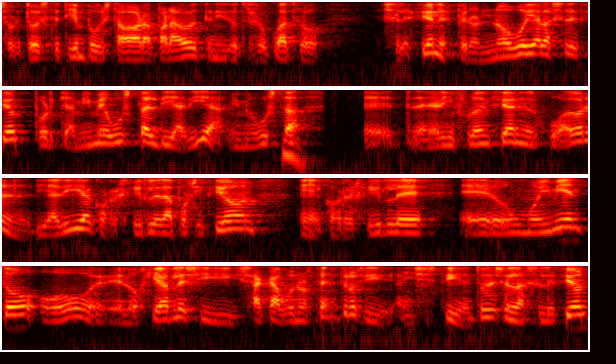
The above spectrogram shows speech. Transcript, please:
sobre todo este tiempo que estaba ahora parado, he tenido tres o cuatro selecciones, pero no voy a la selección porque a mí me gusta el día a día, a mí me gusta eh, tener influencia en el jugador en el día a día, corregirle la posición, eh, corregirle eh, un movimiento o elogiarle si saca buenos centros y a insistir. Entonces en la selección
